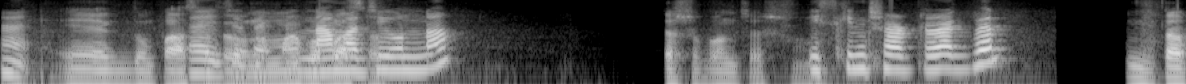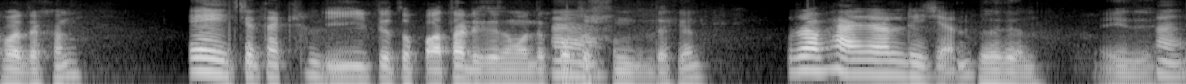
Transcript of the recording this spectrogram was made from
হ্যাঁ। একদম পাঁচ দেখেন নামাজি উন্না। চারশো পঞ্চাশ। স্ক্রিনশট রাখবেন। তারপরে দেখেন। এই যে দেখেন। এইটা তো পাতা ডিজাইনের মধ্যে কত হ্যাঁ। সুন্দর দেখেন। পুরো ভাইরাল ডিজাইন বুঝলেন এই যে। হ্যাঁ।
